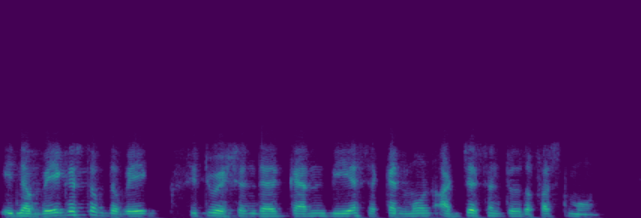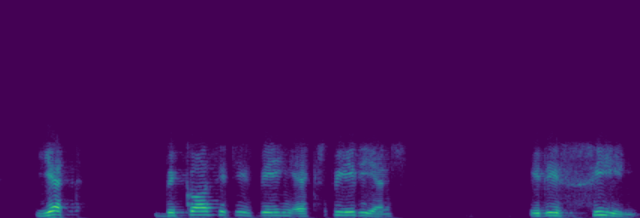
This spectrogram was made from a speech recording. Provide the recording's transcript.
in the vaguest of the vague situation there can be a second moon adjacent to the first moon. Yet because it is being experienced it is seen.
